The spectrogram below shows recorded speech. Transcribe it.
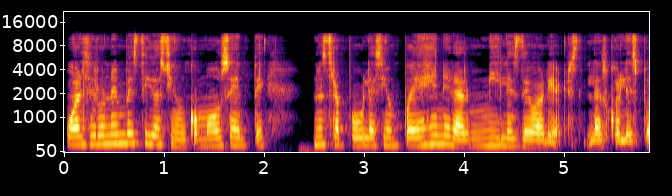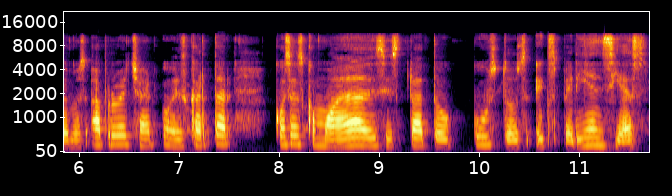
O al ser una investigación como docente, nuestra población puede generar miles de variables, las cuales podemos aprovechar o descartar, cosas como edades, estrato, gustos, experiencias.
